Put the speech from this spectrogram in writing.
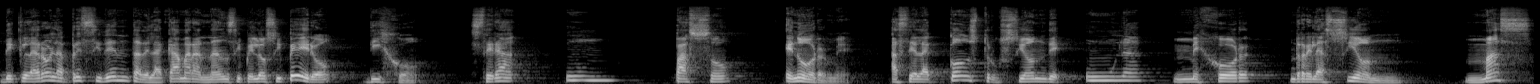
declaró la presidenta de la Cámara Nancy Pelosi, pero, dijo, será un paso enorme hacia la construcción de una mejor relación más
